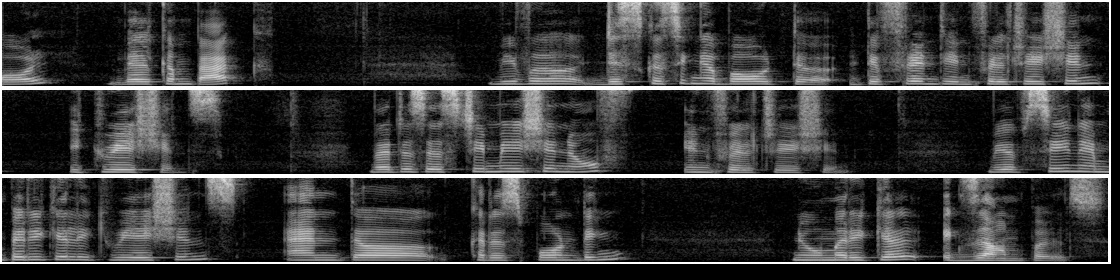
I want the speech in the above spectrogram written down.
all, welcome back. We were discussing about uh, different infiltration equations that is estimation of infiltration. We have seen empirical equations and the corresponding numerical examples.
